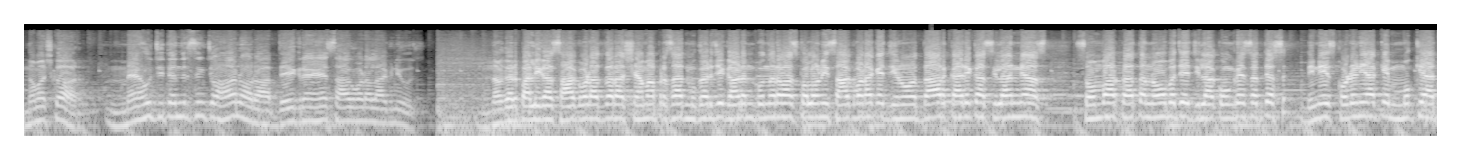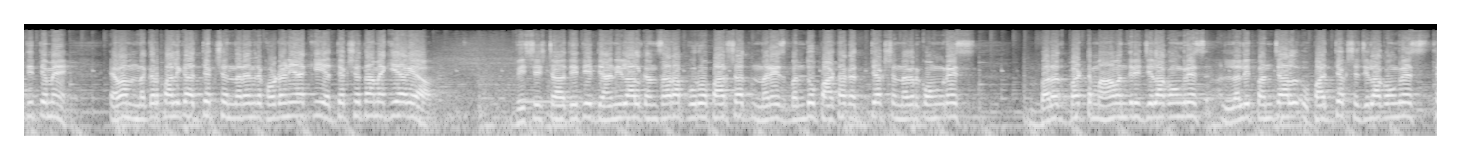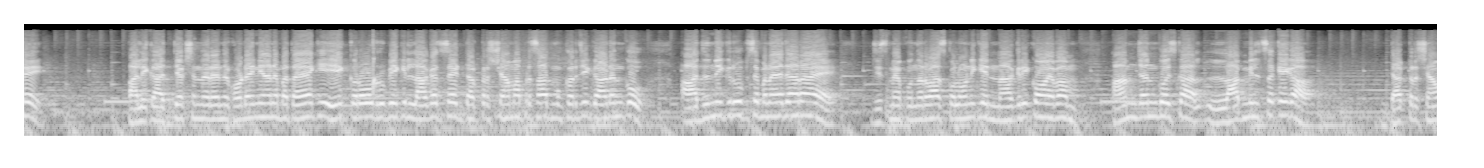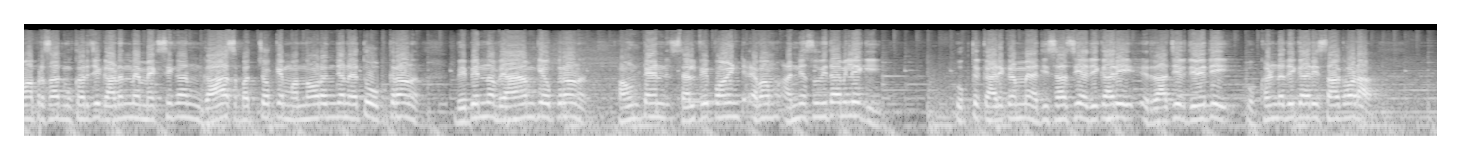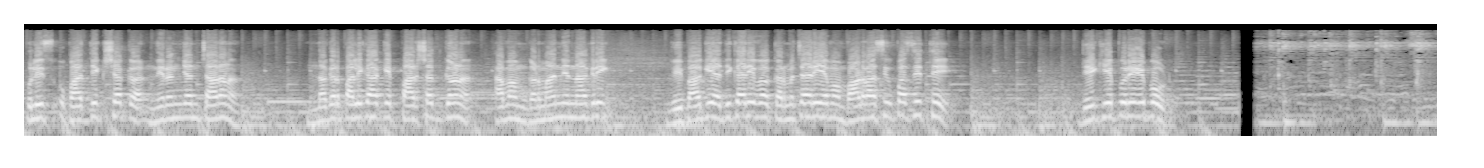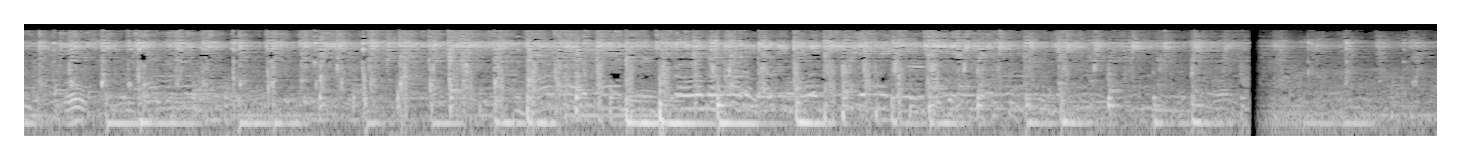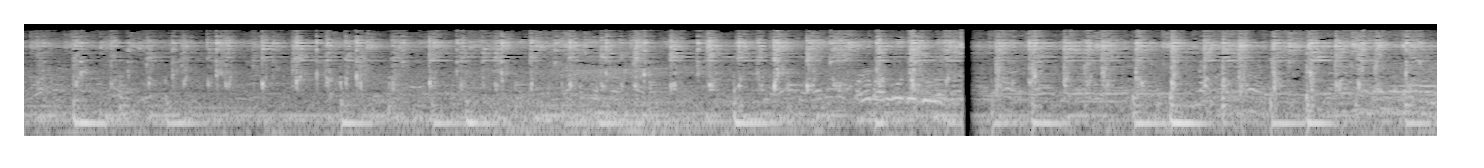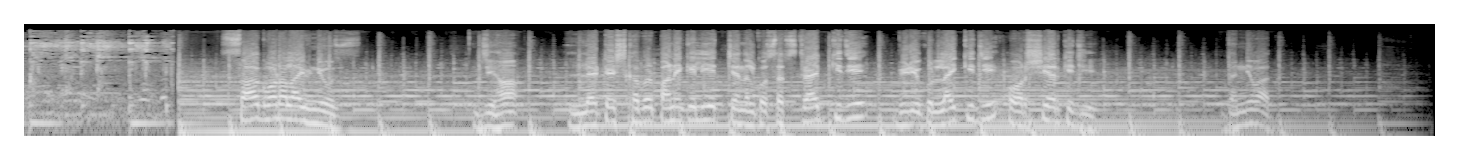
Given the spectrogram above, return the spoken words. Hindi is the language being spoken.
नमस्कार, मैं हूँ जितेंद्र सिंह चौहान और आप देख रहे हैं सागवाड़ा लाइव न्यूज़। नगर पालिका सागवाड़ा द्वारा श्यामा प्रसाद मुखर्जी गार्डन पुनर्वास कॉलोनी सागवाड़ा के जीर्णोद्धार कार्य का शिलान्यास सोमवार प्रातः नौ बजे जिला कांग्रेस अध्यक्ष दिनेश खोडनिया के मुख्य आतिथ्य में एवं नगर पालिका अध्यक्ष नरेंद्र खोडनिया की अध्यक्षता में किया गया। विशिष्ट अतिथि ध्यानीलाल कंसारा, पूर्व पार्षद नरेश बंधु, पाठक अध्यक्ष नगर कांग्रेस, भरत भट्ट महामंत्री जिला कांग्रेस, ललित पंचाल, उपाध्यक्ष जिला कांग्रेस थे। पालिका अध्यक्ष नरेंद्र खोडैनिया ने बताया कि एक करोड़ रुपए की लागत से डॉक्टर श्यामा प्रसाद मुखर्जी गार्डन को आधुनिक रूप से बनाया जा रहा है, जिसमें पुनर्वास कॉलोनी के नागरिकों एवं आमजन को इसका लाभ मिल सकेगा। डॉक्टर श्यामा प्रसाद मुखर्जी गार्डन में मैक्सिकन घास बच्चों के मनोरंजन हेतु उपकरण, विभिन्न व्यायाम के उपकरण, फाउंटेन, सेल्फी पॉइंट एवं अन्य सुविधा मिलेगी। उक्त कार्यक्रम में अधिशासी अधिकारी राजीव द्विवेदी, उपखंड अधिकारी सागवाड़ा, पुलिस उपाधीक्षक निरंजन चारण नगर पालिका के पार्षद गण एवं गणमान्य नागरिक, विभागीय अधिकारी व कर्मचारी एवं वार्डवासी उपस्थित थे। देखिए पूरी रिपोर्ट। सागवाड़ा लाइव न्यूज़ जी हाँ लेटेस्ट खबर पाने के लिए चैनल को सब्सक्राइब कीजिए वीडियो को लाइक कीजिए और शेयर कीजिए। धन्यवाद।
